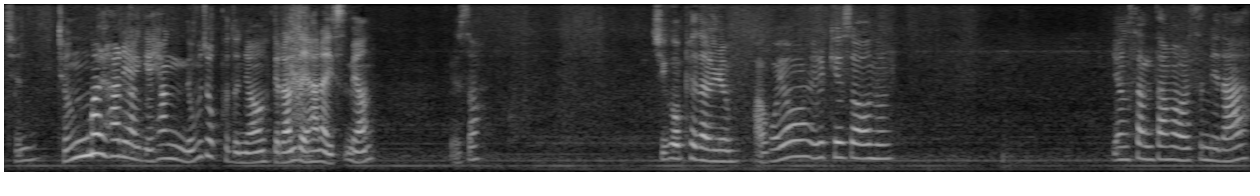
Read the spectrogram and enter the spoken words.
전- 정말 화려하게 향 너무 좋거든요. 베란다에 하나 있으면. 그래서 지고 페달륨 하고요. 이렇게 해서 오늘 영상 담아왔습니다.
